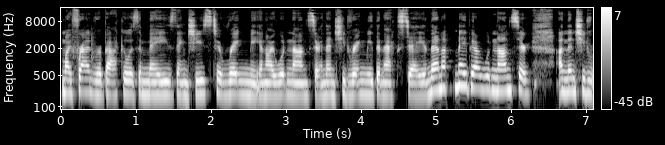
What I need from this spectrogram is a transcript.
my friend Rebecca was amazing. She used to ring me and I wouldn't answer, and then she'd ring me the next day, and then maybe I wouldn't answer, and then she'd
